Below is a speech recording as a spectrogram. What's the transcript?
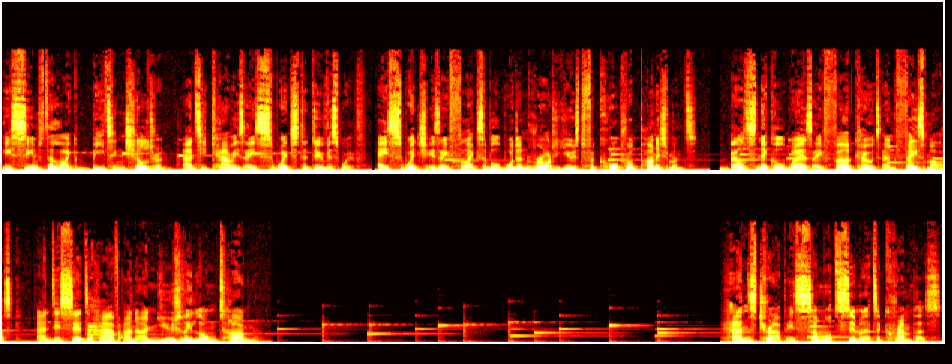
he seems to like beating children, and he carries a switch to do this with. A switch is a flexible wooden rod used for corporal punishment. Belsnickel wears a fur coat and face mask, and is said to have an unusually long tongue, Hans Trapp is somewhat similar to Krampus.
